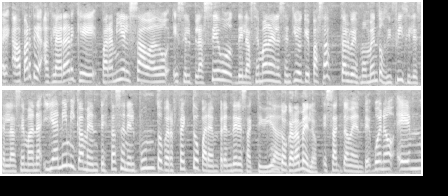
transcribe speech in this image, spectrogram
Eh, aparte, aclarar que para mí el sábado es el placebo de la semana en el sentido de que pasás tal vez momentos difíciles en la semana y anímicamente estás en el punto perfecto para emprender esa actividad. Punto Caramelo. Exactamente. Bueno, em,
